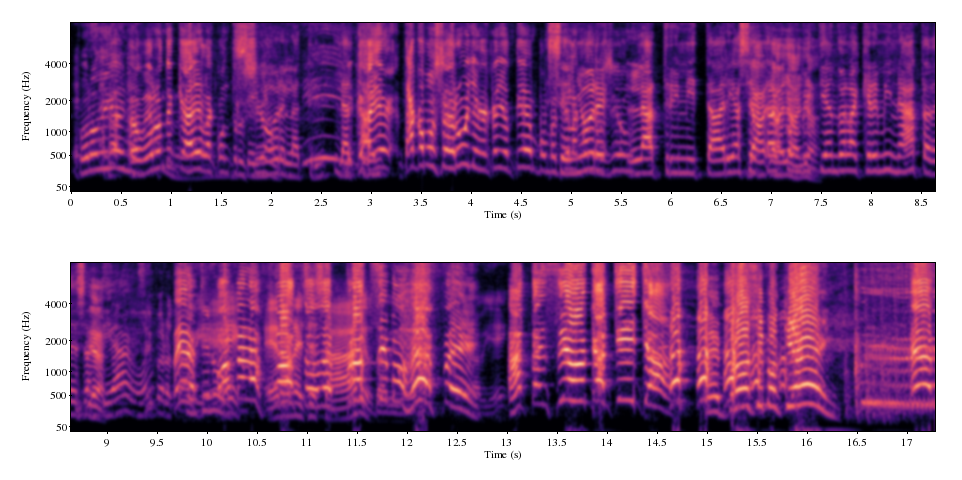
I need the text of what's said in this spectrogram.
Pero digan. Vieron de en la construcción. Señores, la, Está como cerulla en aquellos tiempos. Señores, la, la, Trinitaria se está convirtiendo en la creminata de Santiago. Sí, pero Mira, ponme la foto del próximo jefe. Atención, cachilla. ¿El próximo quién? El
